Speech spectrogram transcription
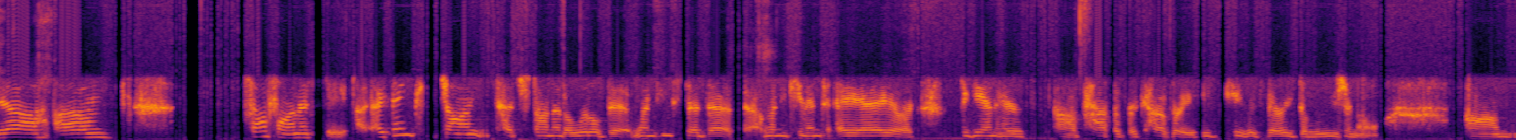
yeah. Um, Self honesty. I, I think John touched on it a little bit when he said that uh, when he came into AA or began his uh, path of recovery, he, he was very delusional. Um,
